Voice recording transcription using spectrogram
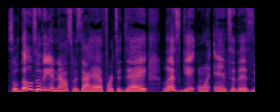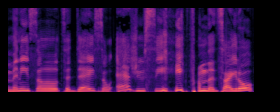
so those are the announcements I have for today. Let's get on into this mini so today. So as you see from the title,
